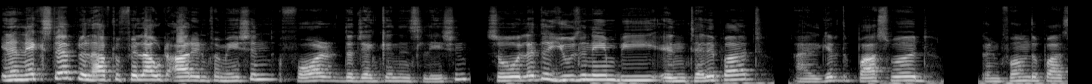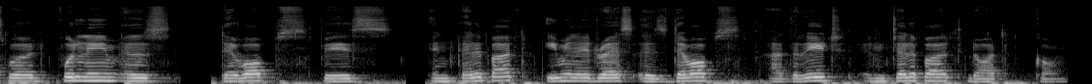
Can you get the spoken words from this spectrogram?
In the next step, we'll have to fill out our information for the Jenkins installation. So let the username be Intellipaat. I'll give the password, confirm the password. Full name is DevOps space Intellipaat. Email address is devops at the rate intellipaat.com.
